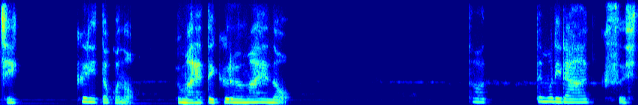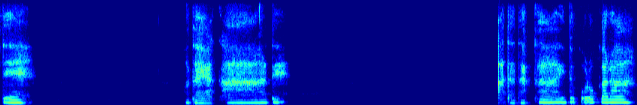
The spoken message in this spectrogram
じっくりとこの生まれてくる前のとっってもリラックスして穏やかで暖かいところから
